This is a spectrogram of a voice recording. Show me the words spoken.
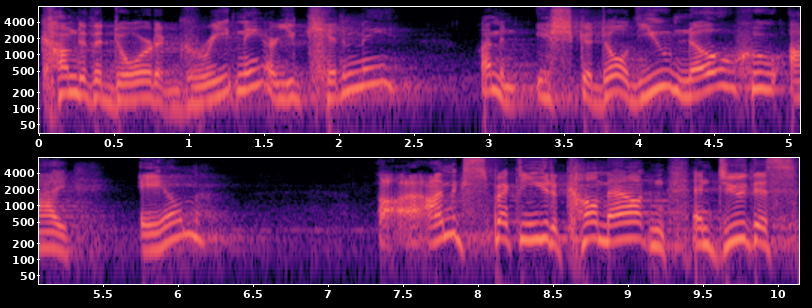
come to the door to greet me. Are you kidding me? I'm an Ish Gadol. Do you know who I am? I'm expecting you to come out and, and do this,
